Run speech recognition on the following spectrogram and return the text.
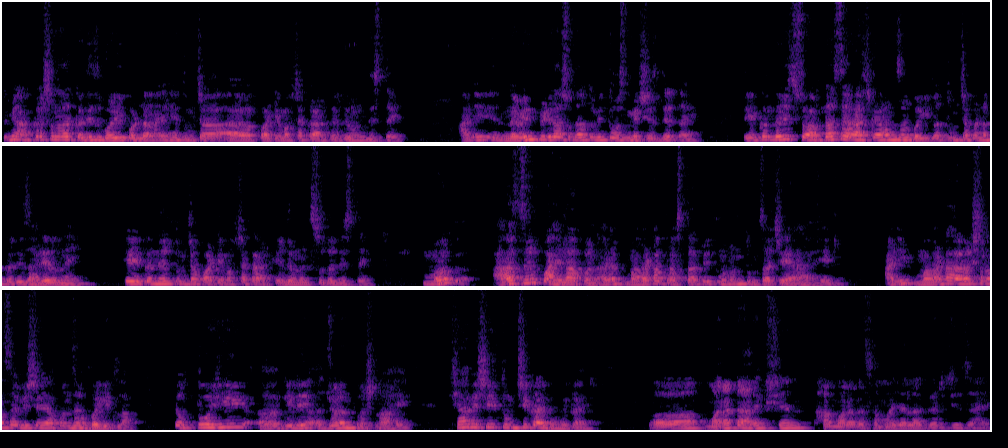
तुम्ही आकर्षणाला कधीच बळी पडला नाही हे तुमच्या पाठीमागच्या कारकिर्दीवरून दिसतंय. आणि नवीन पिढीला सुद्धा तुम्ही तोच मेसेज देताय. एकंदरीत स्वार्थाचं राजकारण जर बघितलं तुमच्याकडनं कधी झालेलं नाही. हे एकंदरीत तुमच्या पाठीमागच्या कारकिर्दीवरून सुद्धा दिसतंय. मग आज जर पाहिला आपण अरे मराठा प्रस्थापित म्हणून तुमचा चेहरा आहे आणि मराठा आरक्षणाचा विषय आपण जर बघितला तर तोही गेले ज्वलन प्रश्न आहे. ह्याविषयी तुमची काय भूमिका आहे? मराठा आरक्षण हा मराठा समाजाला गरजेचा आहे.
